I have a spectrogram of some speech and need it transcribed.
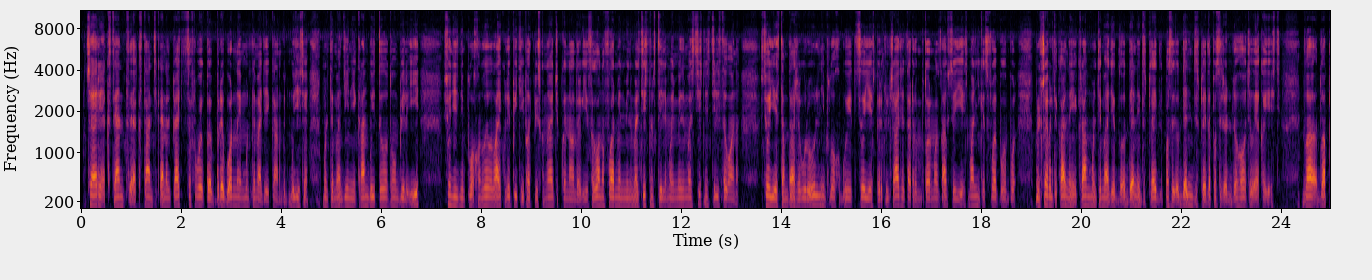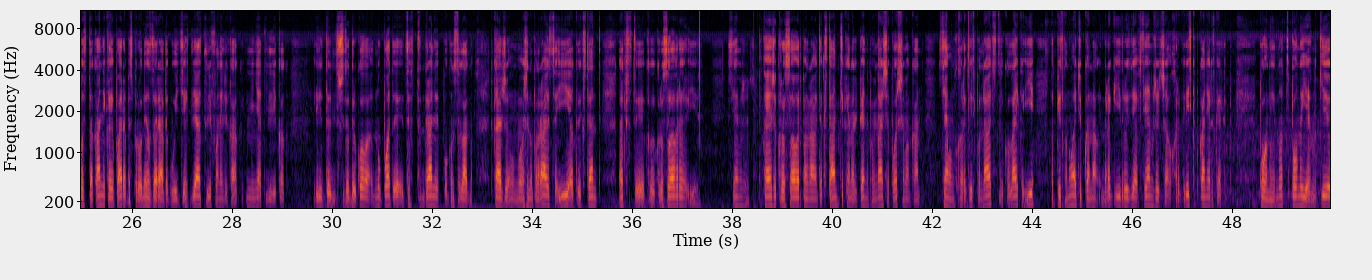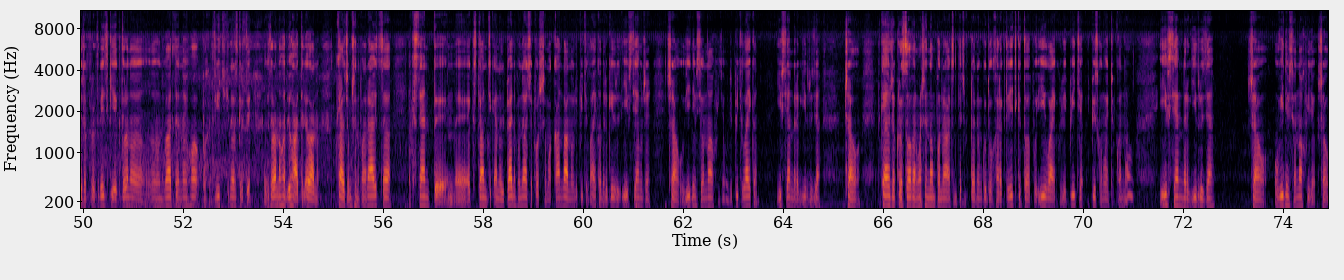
Cherry Extend Extantic N05 цифровой п- приборный мультимедиа экран. Будет- Будете мультимедийный экран будет у автомобиля и все не неплохо. Ну, вы лайк лепите и подписку на YouTube канал, дорогие. Салон оформлен в минималистичном стиле. Мой минималистичный стиль салона. Все есть там даже руль неплохо будет. Все есть переключатель, тор- тормоза, все есть. Маленький свой большой вертикальный экран мультимедиа. Отдельный дисплей, для пасса- отдельный дисплей для пассажира, для другого человека есть. Два, два подстаканника и пара беспроводных зарядок будет для телефона или как? Или нет, или как? Или то- что-то другого. Ну, под э, циф- центральный по консоль. Ладно. Такая же машина понравится. И экстенд, кроссовер и всем же. Такая же кроссовер понравится. Экстантика 05, напоминающая Porsche Macan. Всем вам характеристика понравится, только лайк и подписка на мой YouTube канал. Дорогие друзья, всем же чао. Характеристики пока не раскрыты. Повний, ну це повний є. Ну, Такі вже характеристики електронного е, двигателя, но його по характеристики не розкриті. Електронного двигателя, ладно. Така же машина понравится. Extent, Extantic N05, напоминающая Porsche Macan. Ладно, лепите лайка, дорогие друзья, и всем же чао. Увидимся в новых видео. Лепите лайка, и всем, дорогие друзья, чао. Такая же кроссовер машина нам понравится в 2005 году. Характеристики топы и лайк лепите, подписку на мой YouTube канал. И всем, дорогие друзья, чао. Увидимся в новых видео. Чао.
